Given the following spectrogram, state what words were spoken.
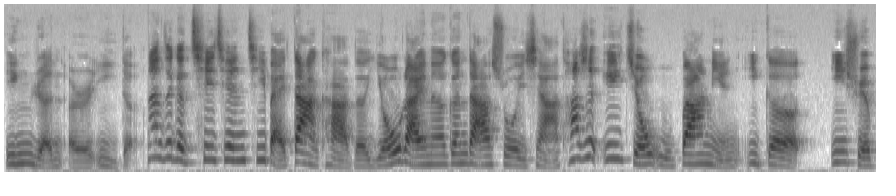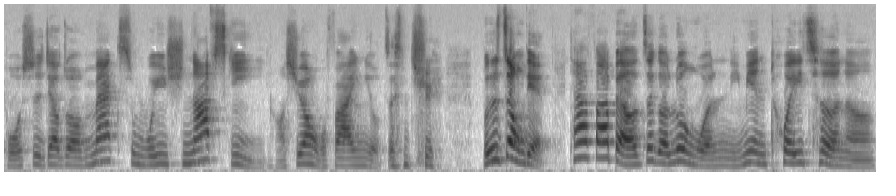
因人而异的。那这个七千七百大卡的由来呢，跟大家说一下，它是一九五八年一个医学博士叫做 Max Wishnowsky，好，希望我发音有正确，不是重点。他发表的这个论文里面推测呢，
